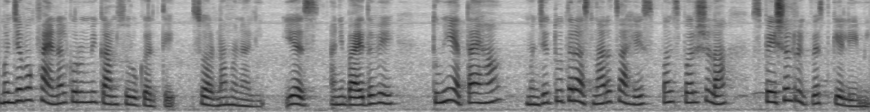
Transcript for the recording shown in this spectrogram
म्हणजे मग फायनल करून मी काम सुरू करते स्वर्णा म्हणाली. येस आणि बाय द वे तुम्ही येताय हां? म्हणजे तू तर असणारच आहेस पण स्पर्शला स्पेशल रिक्वेस्ट केली मी.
